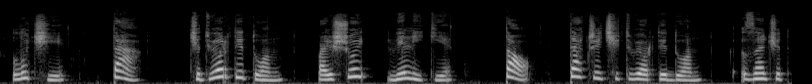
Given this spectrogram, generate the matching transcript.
– лучи. Та – четвертый тон. Большой – великий. Тао – также четвертый тон. Значит,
